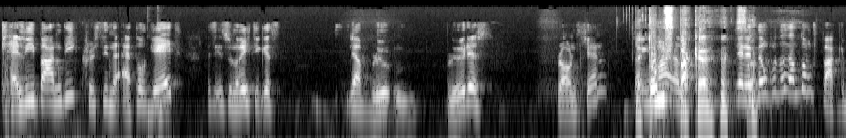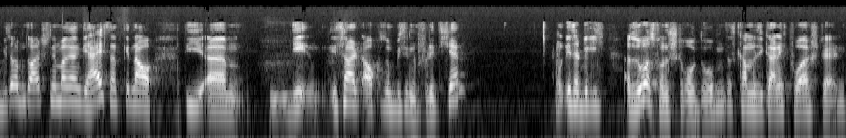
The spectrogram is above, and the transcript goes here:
Kelly Bundy, Christina Applegate, das ist so ein richtiges, ja, blödes Blondchen. Eine Dumpfbacke. Also, ja, so. das ist Dumpfbacke, wie es auch im Deutschen immer gern geheißen hat, genau. Die, ähm, die ist halt auch so ein bisschen ein Flittchen und ist halt wirklich, also sowas von Strohdrum, das kann man sich gar nicht vorstellen.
